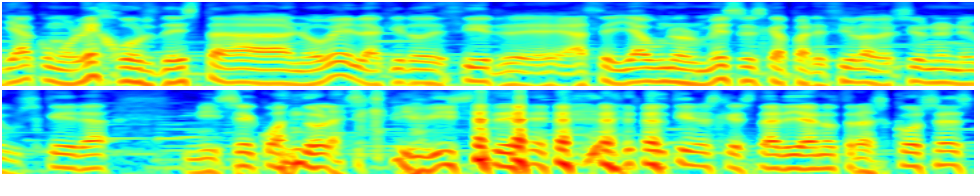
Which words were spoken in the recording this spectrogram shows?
ya como lejos de esta novela, quiero decir, eh, hace ya unos meses que apareció la versión en euskera, ni sé cuándo la escribiste, tú tienes que estar ya en otras cosas,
